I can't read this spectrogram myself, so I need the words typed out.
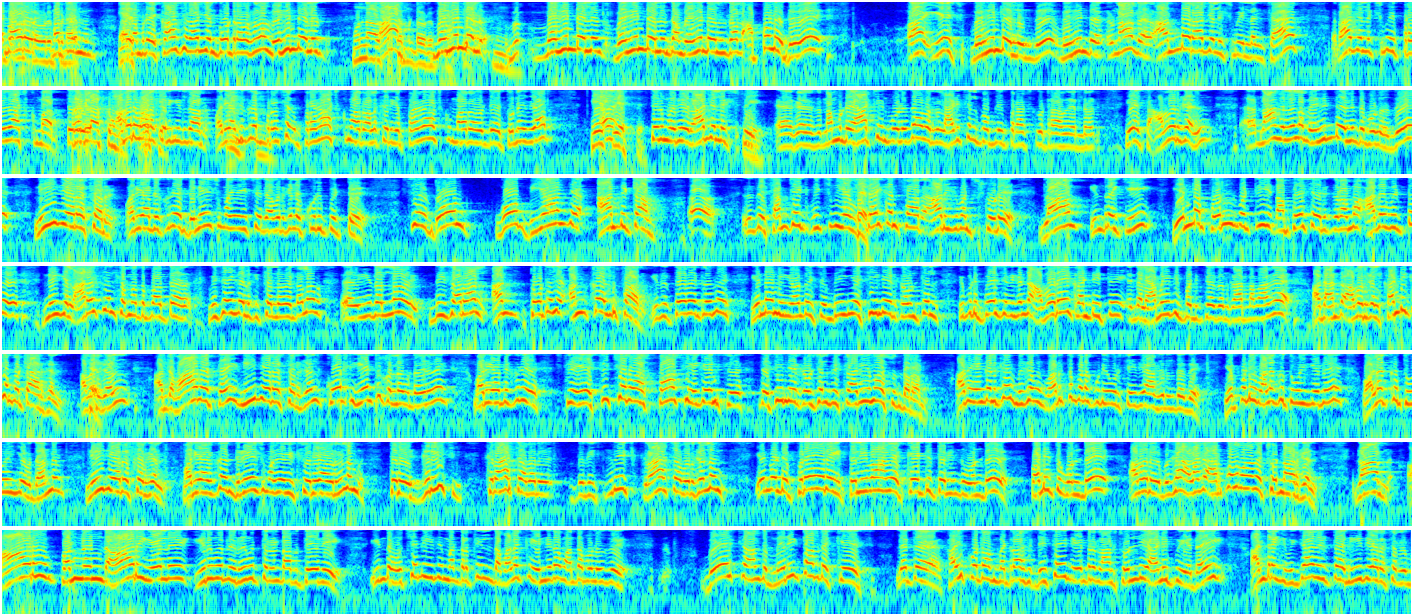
மற்றும். நம்முடைய காசிராஜன் போன்றவர்களும் வெகுண்டெழு முன்னாள் சட்டமன்ற உறுப்பினர். வெகுண்டெழு வெகுண்டெழு வெகுண்டெழுந்தோம் வெகுண்டெழுந்தான் அப்பொழுது எஸ் வெகுண்டெழுந்து வெகுண்ட நான் அந்த ராஜலட்சுமி இல்லைங்க சார். ராஜலட்சுமி பிரகாஷ்குமார். அவர். வழக்கறிஞர் தான். மரியாதைக்குரிய பிரச- பிரகாஷ்குமார் வழக்கறிஞர் பிரகாஷ்குமார் அவருடைய துணைவியார். திருமதி ராஜலட்சுமி. நம்முடைய ஆட்சியின் பொழுது அவர்கள் அடிஷனல் பப்ளிக் ப்ராசிக்யூட்டராக இருந்தவர். எஸ் அவர்கள் நாங்கள் எல்லாம் வெகுண்டு எழுந்த பொழுது நீதியரசர் மரியாதைக்குரிய தினேஷ் மகேஸ்வரி அவர்களை குறிப்பிட்டு don't go beyond the ambit of the subject which we have taken for arguments today. நாம் இன்றைக்கு என்ன பொருள் பற்றி நாம் பேச இருக்கிறோமோ அதை விட்டு நீங்கள் அரசியல் சம்பந்தப்பட்ட விஷயங்களுக்கு செல்ல வேண்டாம். இதெல்லாம் these are all un totally uncalled for. இது தேவையற்றது. என்ன நீங்க வந்து பீங்க சீனியர் கவுன்சில் இப்படி பேசுறீங்கன்னு அவரே கண்டித்து எங்களை அமைதிப்படுத்தியதன் காரணமாக அது அந்த அவர்கள் கண்டிக்கப்பட்டார்கள். அவர்கள் அந்த வாதத்தை நீதியரசர்கள் கோர்ட் ஏற்றுக்கொள்ள மரியாதைக்குரிய stricture was pass against the senior counsel mister Aryama Sundaram அது எங்களுக்கு மிகவும் வருத்தப்படக்கூடிய ஒரு செய்தியாக இருந்தது. எப்படி வழக்கு தூங்கியது வழக்கு துவங்கியவுடன் நீதியரசர்கள் மரியாதைக்கு தினேஷ் மகேஸ்வரி அவர்களும் திரு கிரீஷ் கிராஸ் அவர் திரு கிரீஷ் கிராஸ் அவர்களும் எங்களுடைய பிரேயரை தெளிவாக கேட்டு தெரிந்து கொண்டு படித்துக் கொண்டு அவர் மிக அழக அற்புதமாக சொன்னார்கள். நான் ஆறு பன்னெண்டு ஆறு ஏழு இருபது இருபத்தி ரெண்டாம் தேதி இந்த உச்சநீதிமன்றத்தில் இந்த வழக்கு என்னிடம் வந்த பொழுது based on the merit of the case let high court of Madras decide என்று நான் சொல்லி அனுப்பியதை அன்றைக்கு விசாரித்த நீதியரசர்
